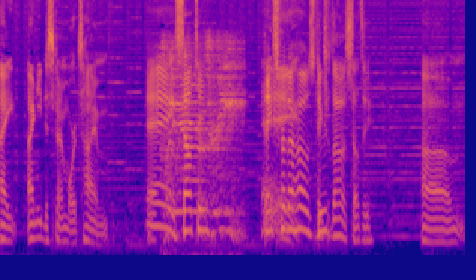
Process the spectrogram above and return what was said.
I I need to spend more time. Hey, Celty. Thanks for the Hey, host, Thanks dude. for the host, Celty. Um,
